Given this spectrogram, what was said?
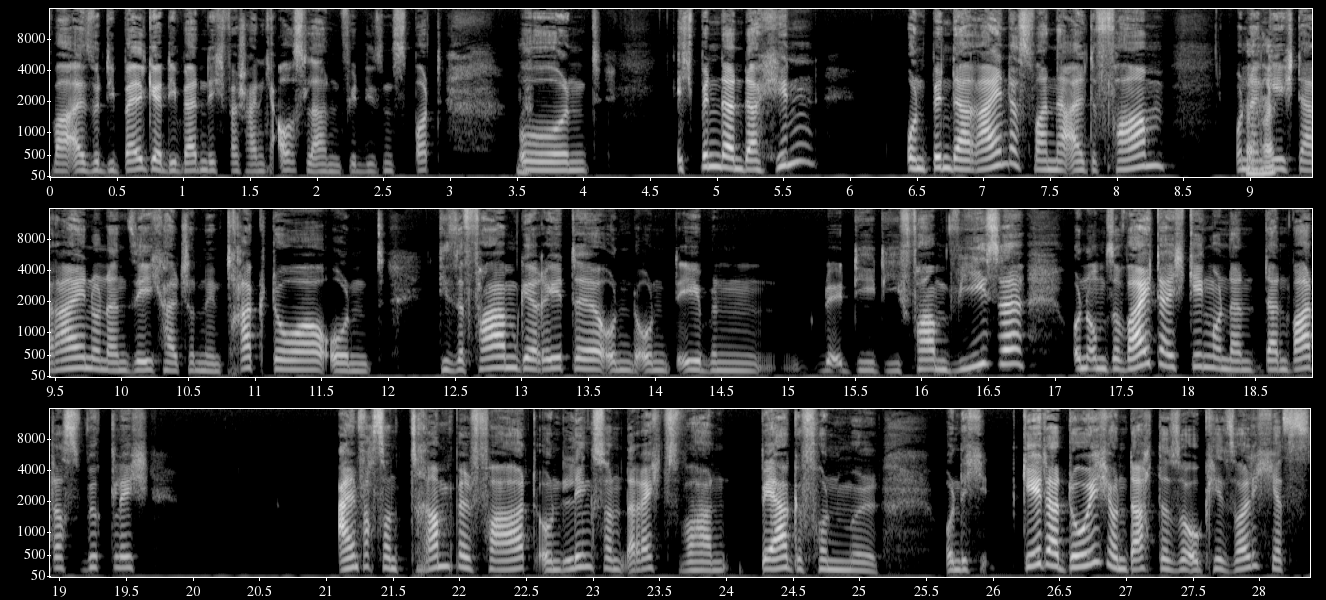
war. Also die Belgier, die werden dich wahrscheinlich ausladen für diesen Spot. Ja. Und ich bin dann dahin und bin da rein, das war eine alte Farm. Und dann gehe ich da rein und dann sehe ich halt schon den Traktor und diese Farmgeräte und, und eben die, die Farmwiese. Und umso weiter ich ging, und dann, dann war das wirklich einfach so ein Trampelpfad und links und rechts waren Berge von Müll. Und ich gehe da durch und dachte so, okay, soll ich jetzt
